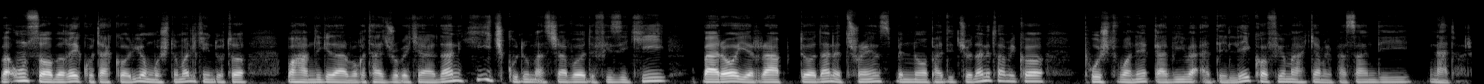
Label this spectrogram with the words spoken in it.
و اون سابقه کتککاری و مشتمالی که این دوتا با همدیگه در واقع تجربه کردن هیچ کدوم از شواهد فیزیکی برای ربط دادن ترنس به ناپدید شدن تامیکا پشتوانه قوی و ادله کافی و محکم پسندی نداره.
